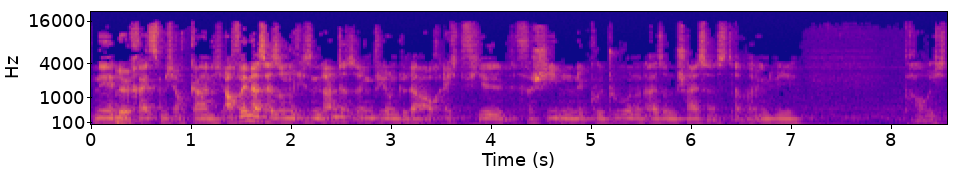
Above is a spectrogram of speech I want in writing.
Nee, Nö. reizt mich auch gar nicht. Auch wenn das ja so ein Riesenland ist irgendwie und du da auch echt viel verschiedene Kulturen und all so einen Scheiß hast, aber irgendwie brauche ich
